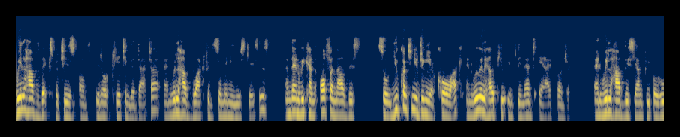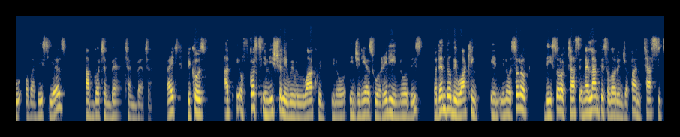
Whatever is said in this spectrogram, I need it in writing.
we'll have the expertise of you know creating the data and we'll have worked with so many use cases and then we can offer now this so you continue doing your core work and we will help you implement ai project and we'll have these young people who over these years have gotten better and better right? Because of course, initially we will work with you know engineers who already know this, but then they'll be working in, you know, sort of the sort of tacit, and I learned this a lot in Japan, tacit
